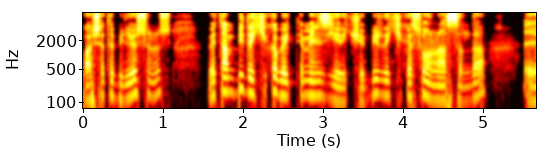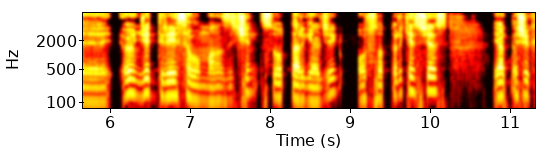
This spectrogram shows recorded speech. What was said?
başlatabiliyorsunuz ve tam bir dakika beklemeniz gerekiyor. Bir dakika sonra aslında e, önce direği savunmanız için slotlar gelecek. O slotları keseceğiz. Yaklaşık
